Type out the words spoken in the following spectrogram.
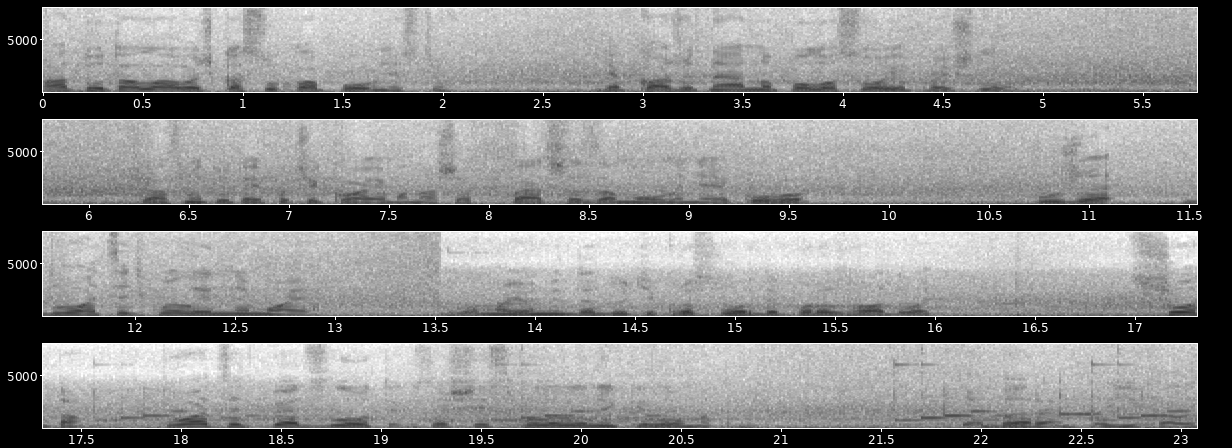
А тут лавочка суха повністю. Як кажуть, напевно, полосою пройшло. Зараз ми тут і почекаємо наше перше замовлення, якого вже 20 хвилин немає. Думаю, не дадуть і кросворди порозгадувати. Що там? 25 злотих за 6,5 кілометрів. Та берем, поїхали.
